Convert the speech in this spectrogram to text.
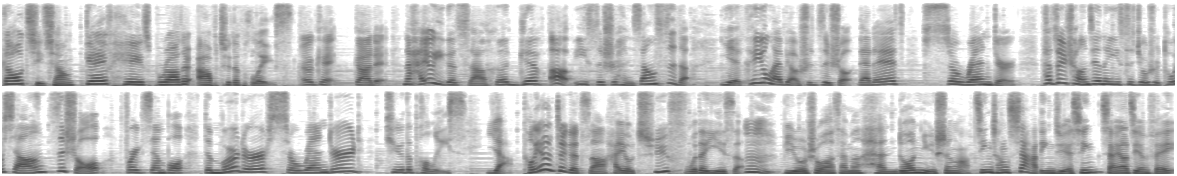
高启强 gave his brother up to the police。 OK, Got it。那还有一个词啊，和 give up 意思是很相似的，也可以用来表示自首。That is surrender。它最常见的意思就是投降、自首。For example, the murderer surrendered to the police。呀同样这个词啊，还有屈服的意思。嗯，比如说咱们很多女生啊，经常下定决心想要减肥，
